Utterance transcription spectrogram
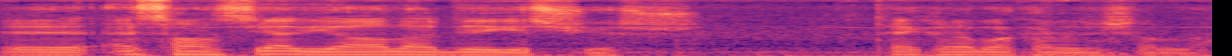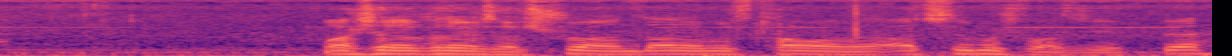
e, esansiyel yağlar diye geçiyor. Tekrar bakarız inşallah. Maşallah arkadaşlar şu anda arımız tamamen açılmış vaziyette.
